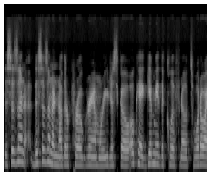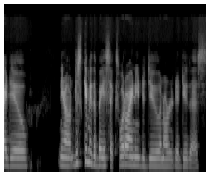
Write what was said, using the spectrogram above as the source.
this isn't this isn't another program where you just go, okay, give me the cliff notes. What do I do? You know, just give me the basics. What do I need to do in order to do this?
